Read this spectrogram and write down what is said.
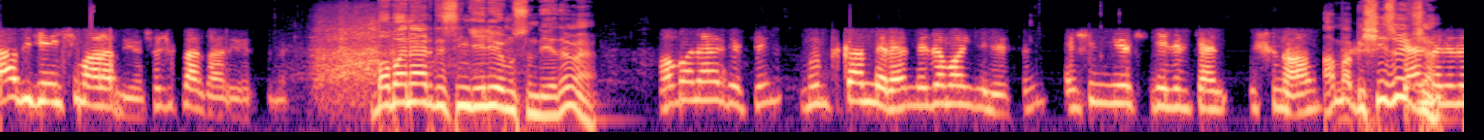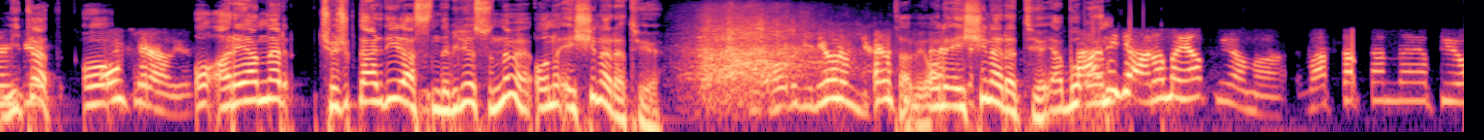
sadece eşim aramıyor. Çocuklar da arıyor üstüne. Baba neredesin geliyor musun diye değil mi? Baba neredesin? Mıntıkan neren? Ne zaman gelirsin? Eşim diyor ki gelirken şunu al. Ama bir şey söyleyeceğim. Gelmeden önce Mithat o 10 kere arıyor. o arayanlar çocuklar değil aslında biliyorsun değil mi? Onu eşin aratıyor. Onu biliyorum canım. Tabii onu eşin aratıyor. Ya bu on- Sadece arama yapmıyor ama. WhatsApp'tan da yapıyor.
